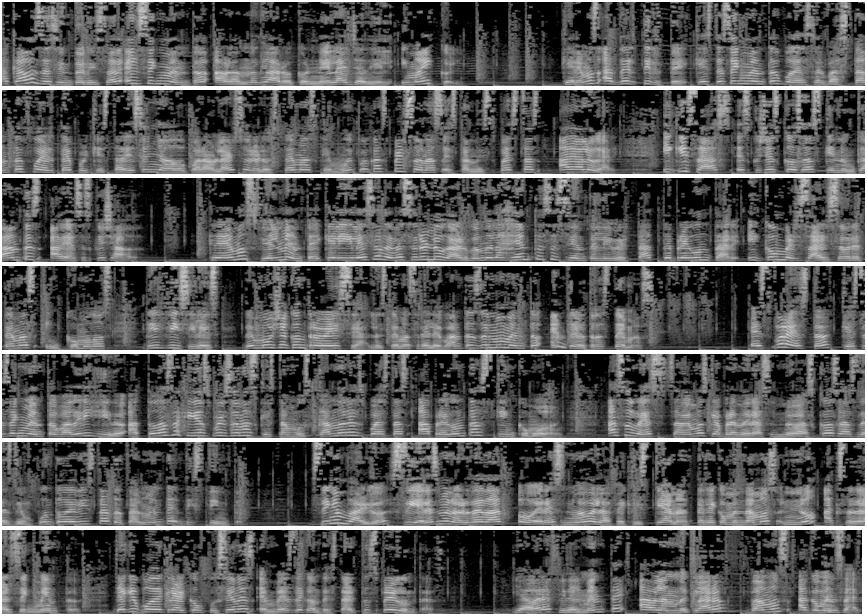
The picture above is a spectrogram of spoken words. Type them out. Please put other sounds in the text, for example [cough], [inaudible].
Acabas de sintonizar el segmento Hablando Claro con Nela, Yadiel y Michael. Queremos advertirte que este segmento puede ser bastante fuerte porque está diseñado para hablar sobre los temas que muy pocas personas están dispuestas a dialogar y quizás escuches cosas que nunca antes habías escuchado. Creemos fielmente que la iglesia debe ser un lugar donde la gente se siente en libertad de preguntar y conversar sobre temas incómodos, difíciles, de mucha controversia, los temas relevantes del momento, entre otros temas. Es por esto que este segmento va dirigido a todas aquellas personas que están buscando respuestas a preguntas que incomodan. A su vez, sabemos que aprenderás nuevas cosas desde un punto de vista totalmente distinto. Sin embargo, si eres menor de edad o eres nuevo en la fe cristiana, te recomendamos no acceder al segmento, ya que puede crear confusiones en vez de contestar tus preguntas. Y ahora finalmente, hablando claro, vamos a comenzar.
